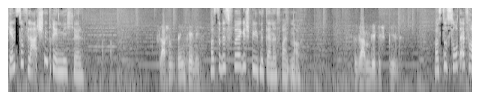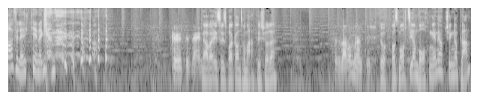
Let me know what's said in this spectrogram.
Kennst du Flaschen drehen, Michael? Flaschen drin kenne ich. Hast du das früher gespielt mit deinen Freunden auch? Das haben wir gespielt. Hast du so deine Frau vielleicht kennengelernt? Könnte sein. Na, aber es, es war ganz romantisch, oder? Das war romantisch. Du, was macht sie am Wochenende? Habt ihr irgendeinen Plan?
